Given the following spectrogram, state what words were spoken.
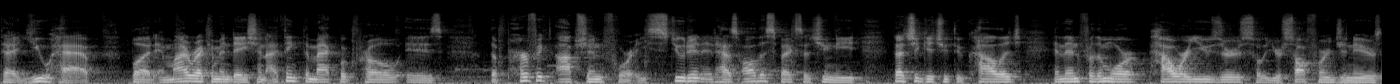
that you have. But in my recommendation, I think the MacBook Pro is the perfect option for a student. It has all the specs that you need. That should get you through college. And then for the more power users, so your software engineers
